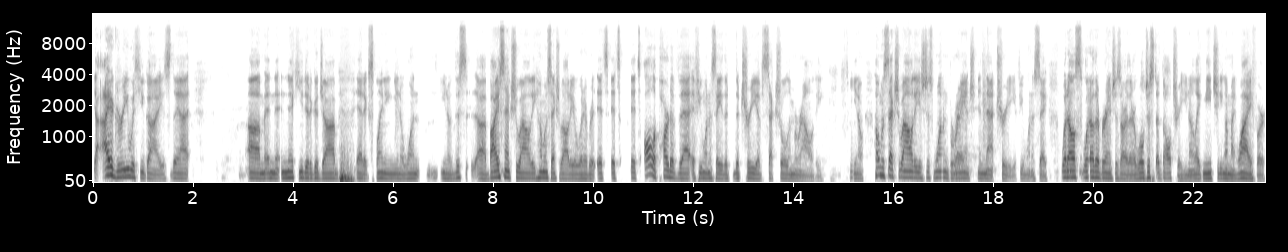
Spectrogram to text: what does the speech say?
yeah i agree with you guys that um and, and nick you did a good job at explaining you know one you know this uh bisexuality homosexuality or whatever it's it's it's all a part of that if you want to say the the tree of sexual immorality you know homosexuality is just one branch in that tree if you want to say. What else what other branches are there? Well just adultery you know like me cheating on my wife or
